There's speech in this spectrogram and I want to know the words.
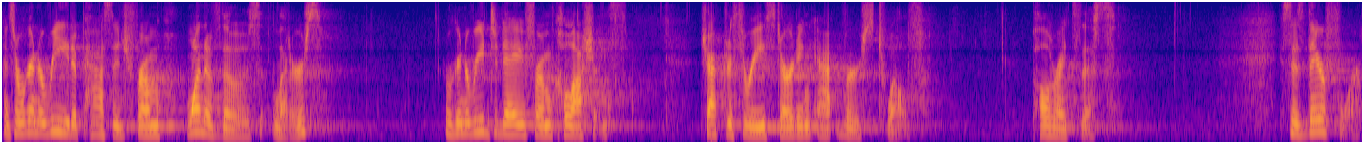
And so we're going to read a passage from one of those letters. We're going to read today from Colossians, chapter 3, starting at verse 12. Paul writes this He says, Therefore,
